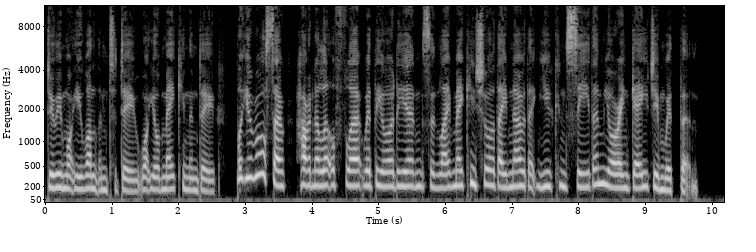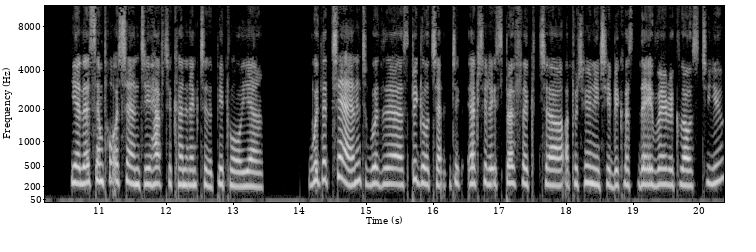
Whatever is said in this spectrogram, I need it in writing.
doing what you want them to do, what you're making them do. But you're also having a little flirt with the audience and like making sure they know that you can see them, you're engaging with them. Yeah, that's important. You have to connect to the people. Yeah. With the tent, with the Spiegel tent, actually it's perfect uh, opportunity because they're very close to you.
